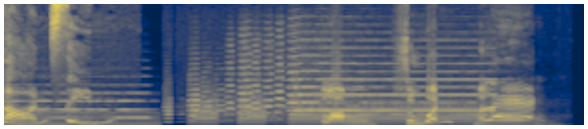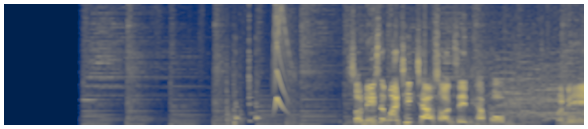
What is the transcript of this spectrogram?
สอนศิลป์กล่องสวนแมลง สวัสดีสมาชิกชาวสอนศิลป์ครับผม วันนี้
